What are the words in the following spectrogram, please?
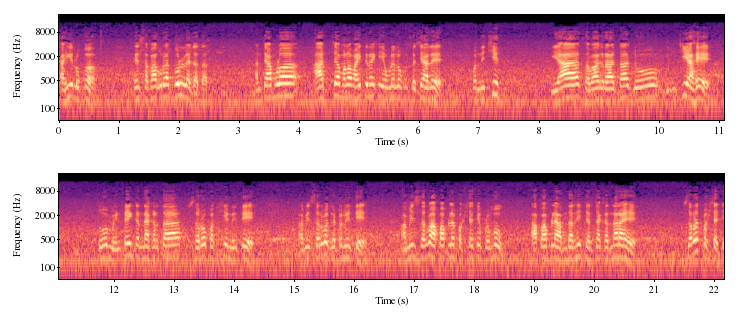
काही लोक हे सभागृहात बोलले जातात. आणि त्यामुळं आजच्या मला माहिती नाही की एवढे लोक कसे आले पण निश्चित या सभागृहाचा जो उंची आहे तो मेंटेन करण्याकरता सर्वपक्षीय नेते आम्ही सर्व गटनेते आम्ही सर्व आपापल्या पक्षाचे प्रमुख आपापल्या आमदारशी चर्चा करणार आहे सर्वच पक्षाचे.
